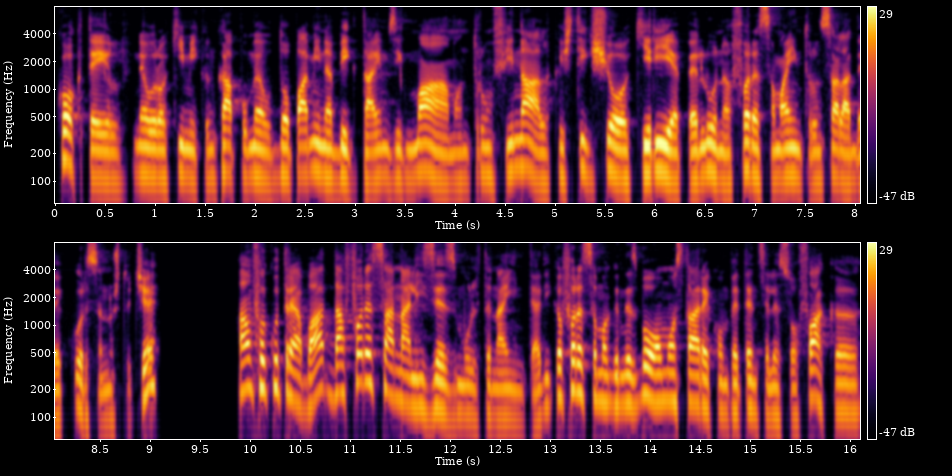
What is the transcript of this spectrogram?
cocktail neurochimic în capul meu, dopamină big time, zic, mamă, într-un final câștig și eu o chirie pe lună fără să mai intru în sala de curs, nu știu ce am făcut treaba, dar fără să analizez mult înainte, adică fără să mă gândesc, bă, omul ăsta are competențele să o facă,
